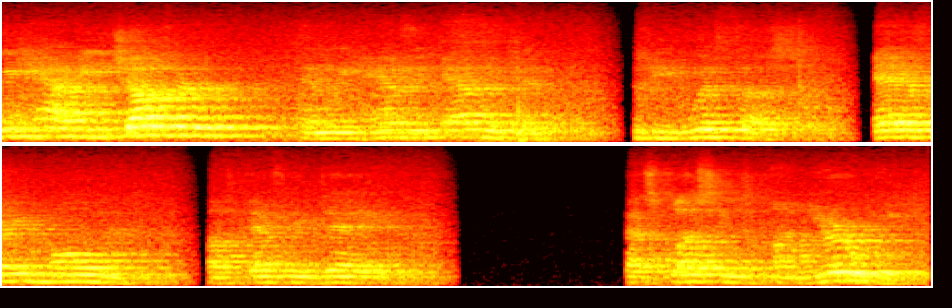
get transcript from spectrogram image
We have each other and we have the advocate to be with us every moment of every day. That's blessings on your week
